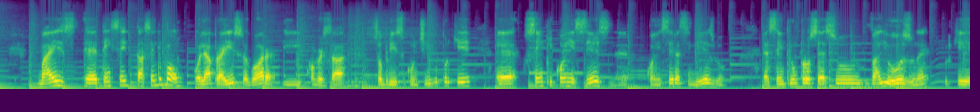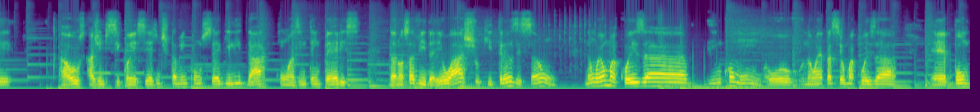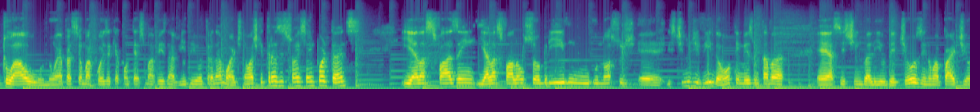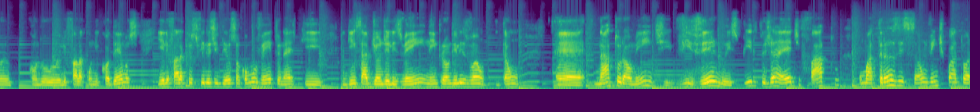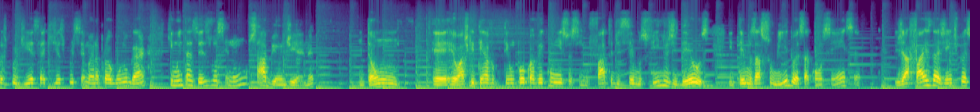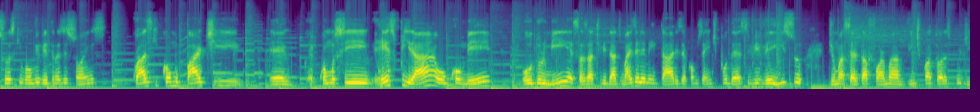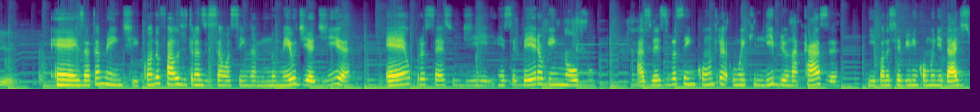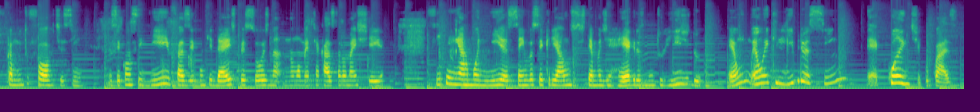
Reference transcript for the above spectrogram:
mas é, tem sido, tá sendo bom olhar para isso agora e conversar sobre isso contigo, porque é, sempre conhecer-se, né? Conhecer a si mesmo é sempre um processo valioso, né? Porque ao a gente se conhecer, a gente também consegue lidar com as intempéries da nossa vida. Eu acho que transição não é uma coisa incomum, ou não é para ser uma coisa é, pontual, não é para ser uma coisa que acontece uma vez na vida e outra na morte. Então, acho que transições são importantes e elas fazem e elas falam sobre o, o nosso é, estilo de vida. Ontem mesmo estava é, assistindo ali o The Chosen, numa parte onde, quando ele fala com Nicodemos, e ele fala que os filhos de Deus são como o vento, né? Que ninguém sabe de onde eles vêm nem para onde eles vão. Então, é, naturalmente, viver no Espírito já é de fato uma transição 24 horas por dia, 7 dias por semana para algum lugar que muitas vezes você não sabe onde é, né? Então, é, eu acho que tem, a, tem um pouco a ver com isso, assim, o fato de sermos filhos de Deus e termos assumido essa consciência já faz da gente pessoas que vão viver transições quase que como parte, é, é como se respirar ou comer ou dormir, essas atividades mais elementares, é como se a gente pudesse viver isso de uma certa forma 24 horas por dia. É, exatamente. Quando eu falo de transição assim no meu dia a dia, é o processo de receber alguém novo. Às vezes você encontra um equilíbrio na casa e quando você vive em comunidade isso fica muito forte assim. Você conseguir fazer com que 10 pessoas, na, no momento que a casa estava mais cheia, fiquem em harmonia sem você criar um sistema de regras muito rígido, é um, é um equilíbrio assim, é quântico quase.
